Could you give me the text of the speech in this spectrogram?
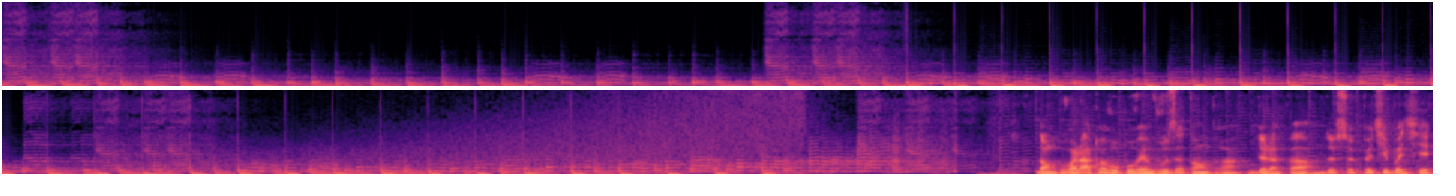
yeah, yeah. Donc voilà à quoi vous pouvez vous attendre de la part de ce petit boîtier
